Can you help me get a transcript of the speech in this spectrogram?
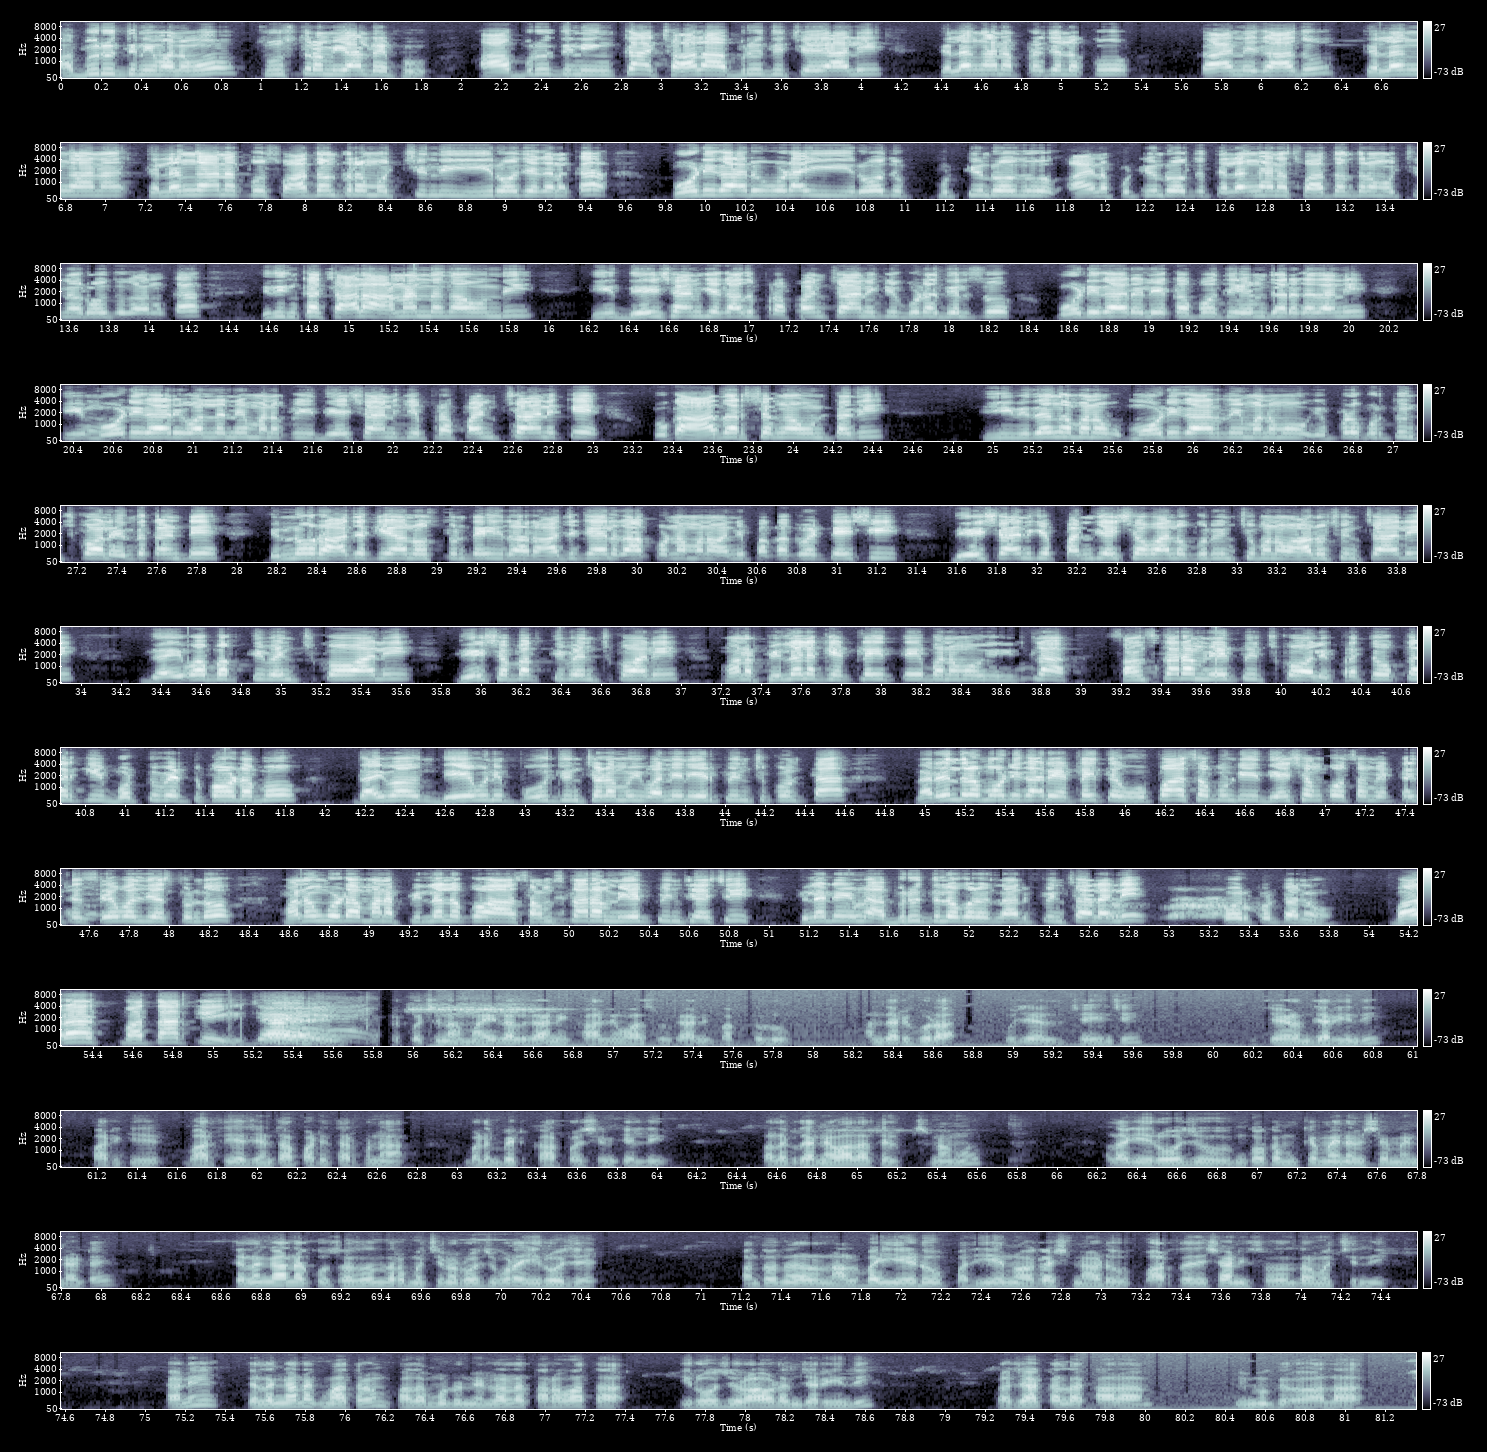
అభివృద్ధిని మనము చూస్తున్నాం ఇవాళ రేపు. ఆ అభివృద్ధిని ఇంకా చాలా అభివృద్ధి చేయాలి. తెలంగాణ ప్రజలకు కానీ కాదు తెలంగాణ తెలంగాణకు స్వాతంత్రం వచ్చింది ఈ రోజే కనుక మోడీ గారు కూడా ఈ రోజు పుట్టినరోజు ఆయన పుట్టినరోజు తెలంగాణ స్వాతంత్రం వచ్చిన రోజు కనుక ఇది ఇంకా చాలా ఆనందంగా ఉంది. ఈ దేశానికి కాదు ప్రపంచానికి కూడా తెలుసు. మోడీ గారు లేకపోతే ఏం జరగదని. ఈ మోడీ గారి వల్లనే మనకు ఈ దేశానికి ప్రపంచానికే ఒక ఆదర్శంగా ఉంటది. ఈ విధంగా మనం మోడీ గారిని మనము ఎప్పుడు గుర్తుంచుకోవాలి. ఎందుకంటే ఎన్నో రాజకీయాలు వస్తుంటాయి. ఇలా రాజకీయాలు కాకుండా మనం అన్ని పక్కకు పెట్టేసి దేశానికి పనిచేసే వాళ్ళ గురించి మనం ఆలోచించాలి. దైవభక్తి పెంచుకోవాలి దేశభక్తి పెంచుకోవాలి. మన పిల్లలకి ఎట్లయితే మనము ఇట్లా సంస్కారం నేర్పించుకోవాలి ప్రతి ఒక్కరికి బొట్టు పెట్టుకోవడము దైవ దేవుని పూజించడము ఇవన్నీ నేర్పించుకుంటా నరేంద్ర మోడీ గారు ఎట్లయితే ఉపాసం ఉండి దేశం కోసం ఎట్లయితే సేవలు చేస్తుండో మనం కూడా మన పిల్లలకు ఆ సంస్కారం నేర్పించేసి పిల్లల్ని అభివృద్ధిలో కూడా నడిపించాలని కోరుకుంటాను. భారత్ మతాకి ఇక్కడికి వచ్చిన మహిళలు కానీ కాలనీవాసులు కానీ భక్తులు అందరికీ కూడా పూజలు చేయించి చేయడం జరిగింది. వారికి భారతీయ జనతా పార్టీ తరఫున బడంపేట కార్పొరేషన్కి వెళ్ళి వాళ్ళకి ధన్యవాదాలు తెలుపుతున్నాము అలాగే ఈరోజు ఇంకొక ముఖ్యమైన విషయం ఏంటంటే తెలంగాణకు స్వతంత్రం వచ్చిన రోజు కూడా ఈ రోజే పంతొమ్మిది వందల నలభై ఏడు పదిహేను ఆగస్టు నాడు భారతదేశానికి స్వతంత్రం వచ్చింది. కానీ తెలంగాణకు మాత్రం పదమూడు నెలల తర్వాత ఈరోజు రావడం జరిగింది. ప్రజాకాల కాల విముఖ వాళ్ళ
